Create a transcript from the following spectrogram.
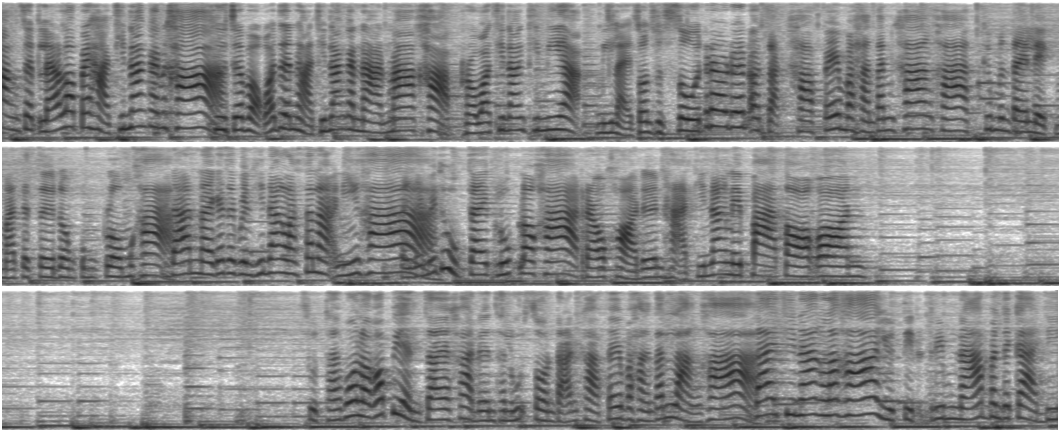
สั่งเสร็จแล้วเราไปหาที่นั่งกันค่ะ คือจะบอกว่าเดินหาที่นั่งกันนานมากค่ะ เพราะว่าที่นั่งที่เนี่ยมีหลายโซนสุดๆ เราเดินออกจากคาเฟ่มาทางด้านข้างค่ะ ขึ้นบันไดเหล็กมาจะเจอโดมกลมๆค่ะ ด้านในก็จะเป็นที่นั่งลักษณะนี้ค่ะ แต่ยังไม่ถูกใจกรุ๊ปเราค่ะ เราขอเดินหาที่นั่งในป่าต่อก่อน สุดท้ายพวกเราก็เปลี่ยนใจค่ะเดินทะลุโซนร้านคาเฟ่มาทางด้านหลังค่ะ ได้ที่นั่งแล้วค่ะ อยู่ติดริมน้ำบรรยากาศดี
